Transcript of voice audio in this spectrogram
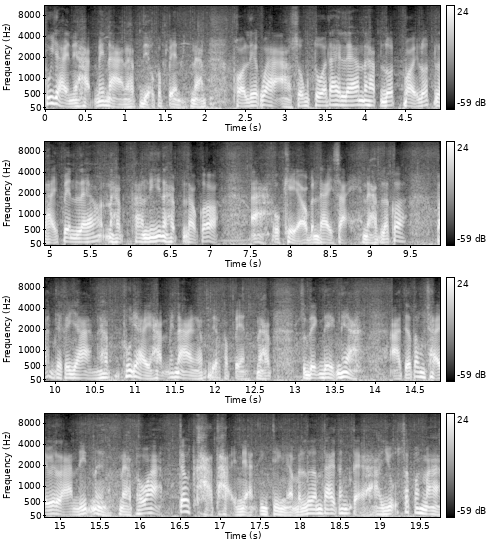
ผู้ใหญ่เนี่ยหัดไม่นานนะครับ เดี๋ยวก็เป็นนะครับพอเรียกว่าอ่าทรงตัวได้แล้วนะครับรถปล่อยรถไหลเป็นแล้วนะครับ คราวนี้นะครับเราก็อ่าโอเค เอาบันไดใส่นะครับ แล้วก็ปั่นจักรยานนะครับ ผู้ใหญ่หัดไม่นานครับ เดี๋ยวก็เป็นนะครับส่วนเด็กๆเนี่ยอาจจะต้องใช้เวลานิดหนึ่งนะเพราะว่าเจ้าขาถ่ายเนี่ยจริงๆอะมันเริ่มได้ตั้งแต่อายุสักประมาณ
